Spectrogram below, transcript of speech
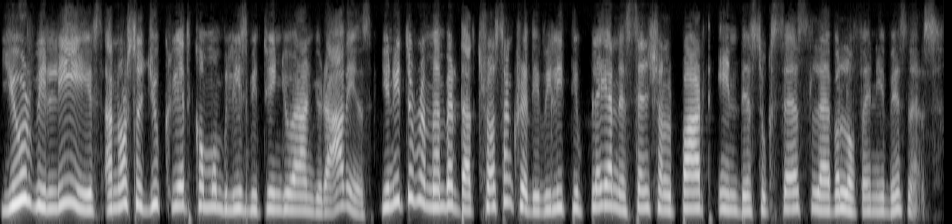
your beliefs and also you create common beliefs between you and your audience. You need to remember that trust and credibility play an essential part in the success level of any business.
